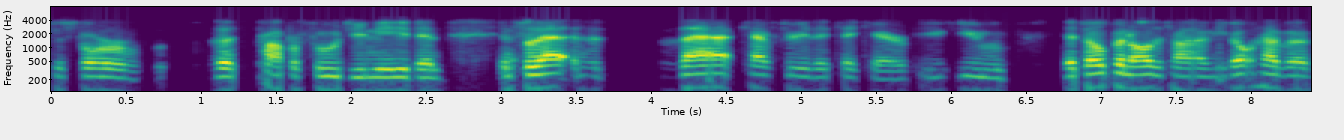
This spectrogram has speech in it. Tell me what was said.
to store the proper food you need, and and so that that cafeteria they take care of you. You it's open all the time. You don't have a,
